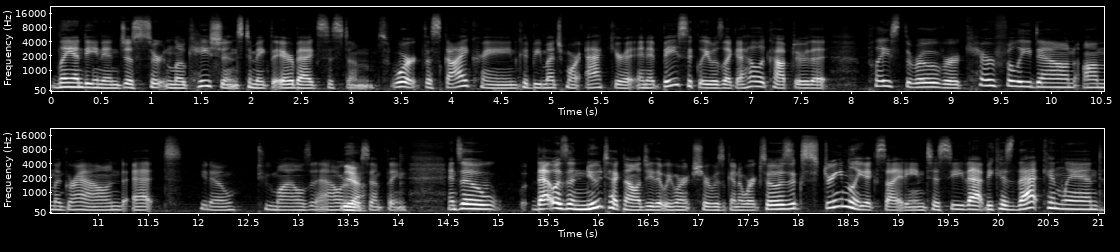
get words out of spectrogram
landing in just certain locations to make the airbag systems work. The Sky Crane could be much more accurate, and it basically was like a helicopter that placed the rover carefully down on the ground at, you know, two miles an hour Yeah. or something. And so that was a new technology that we weren't sure was going to work. So it was extremely exciting to see that because that can land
